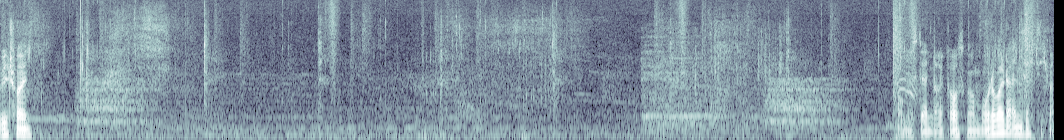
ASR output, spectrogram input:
Wildschwein. Warum ist der denn direkt rausgekommen? Oder weil der 61 war?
